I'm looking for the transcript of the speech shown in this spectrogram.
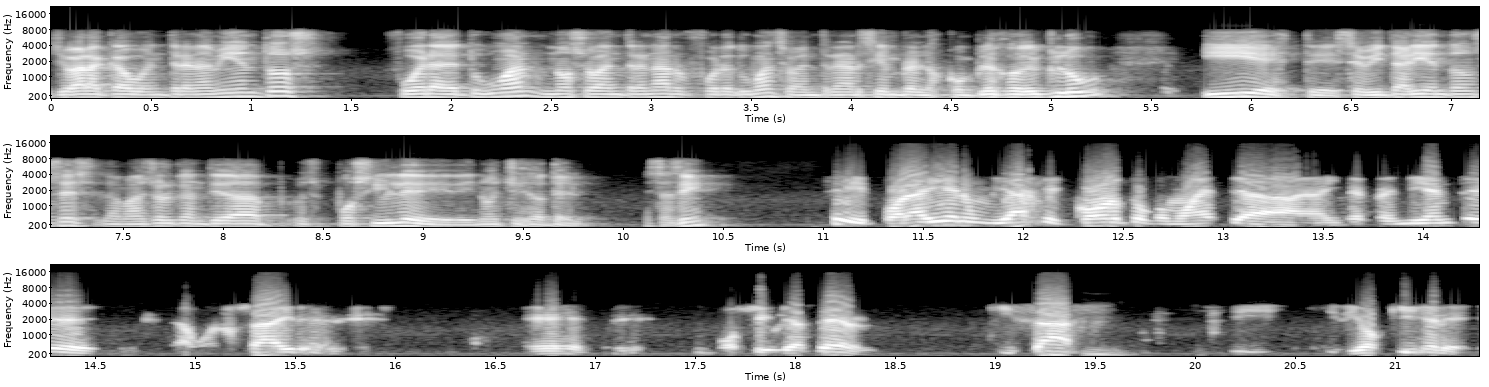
llevar a cabo entrenamientos fuera de Tucumán, no se va a entrenar fuera de Tucumán, se va a entrenar siempre en los complejos del club y este, se evitaría entonces la mayor cantidad posible de, noches de hotel. ¿Es así? Sí, por ahí en un viaje corto como este a Independiente, a Buenos Aires, es, este, posible hacer. Quizás, mm. si Dios quiere,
